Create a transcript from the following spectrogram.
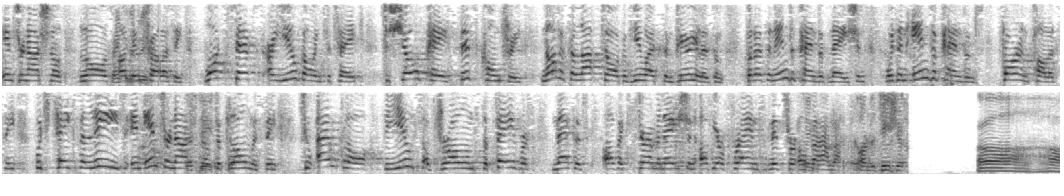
international laws Thank on you, neutrality? What steps are you going to take to showcase this country not as a lapdog of US imperialism, but as an independent nation with an independent foreign policy which takes the lead in international diplomacy to outlaw the use of drones, the favourite method of extermination of your friend Mr. Obama. On the T-shirt. Oh,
